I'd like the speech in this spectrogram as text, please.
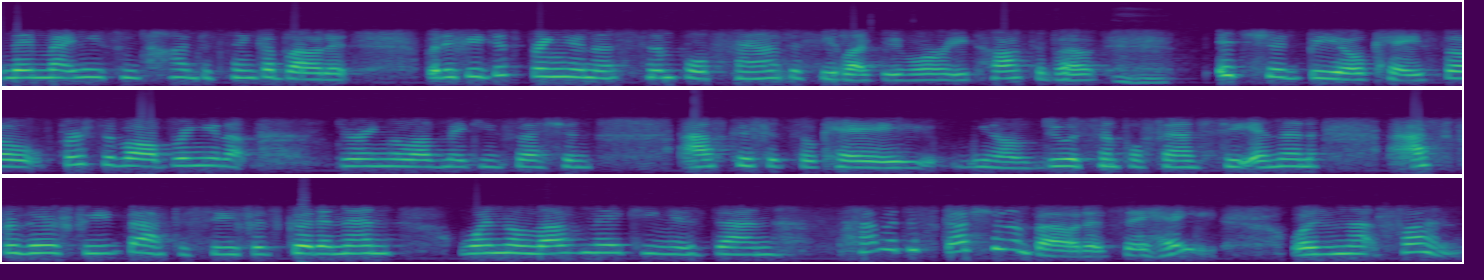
they might need some time to think about it. But if you just bring in a simple fantasy like we've already talked about, mm-hmm. it should be okay. So first of all, bring it up during the lovemaking session. Ask if it's okay. You know, do a simple fantasy, and then ask for their feedback to see if it's good. And then when the lovemaking is done, have a discussion about it. Say, hey, wasn't that fun?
